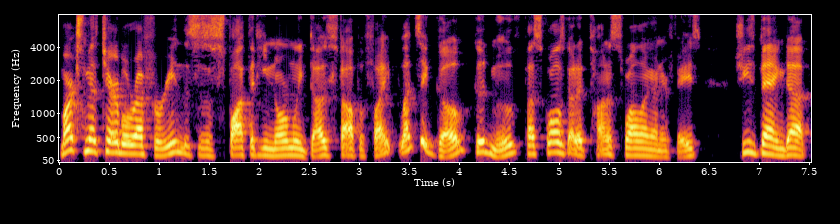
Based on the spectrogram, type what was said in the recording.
Mark Smith, terrible referee, and this is a spot that he normally does stop a fight. Lets it go. Good move. Pascual's got a ton of swelling on her face. She's banged up,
